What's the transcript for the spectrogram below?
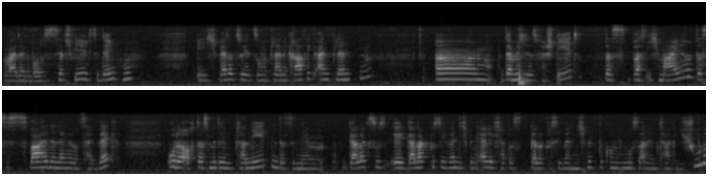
weitergebaut. Das ist jetzt schwierig zu denken. Ich werde dazu jetzt so eine kleine Grafik einblenden ähm, damit ihr das versteht. Das, was ich meine, das ist, war halt eine längere Zeit weg. Oder auch das mit dem Planeten, das in dem Galactus, äh, Galactus Event, ich bin ehrlich, ich habe das Galactus Event nicht mitbekommen, ich musste an dem Tag in die Schule.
